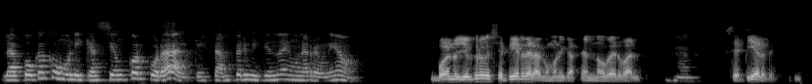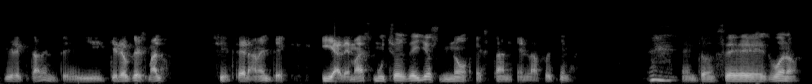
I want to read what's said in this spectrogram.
la poca comunicación corporal que están permitiendo en una reunión. Bueno, yo creo que se pierde la comunicación no verbal se pierde directamente y creo que es malo, sinceramente. Y además muchos de ellos no están en la oficina. Entonces, bueno,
